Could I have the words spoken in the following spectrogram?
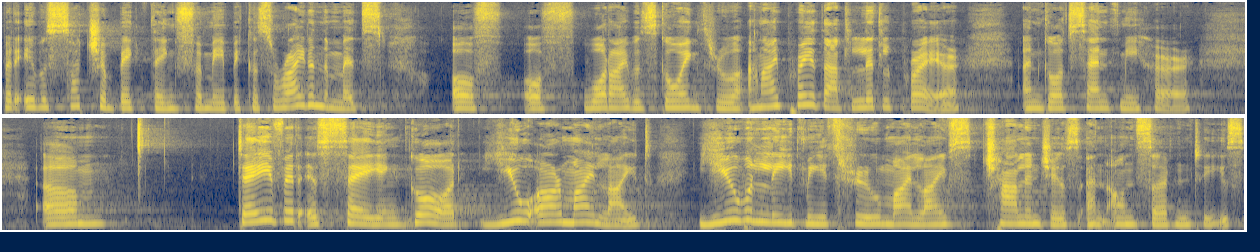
but it was such a big thing for me because right in the midst of, of what I was going through, and I prayed that little prayer, and God sent me her. Um, David is saying, God, you are my light. You will lead me through my life's challenges and uncertainties.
